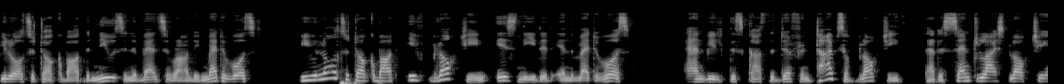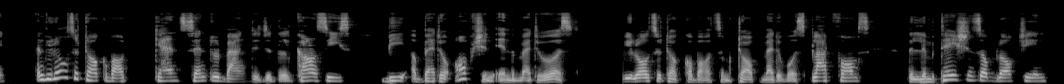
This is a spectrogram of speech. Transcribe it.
We'll also talk about the news and events surrounding metaverse. We will also talk about if blockchain is needed in the metaverse. And we'll discuss the different types of blockchain, that is centralized blockchain. And we'll also talk about can central bank digital currencies be a better option in the metaverse? We'll also talk about some top metaverse platforms, the limitations of blockchain,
